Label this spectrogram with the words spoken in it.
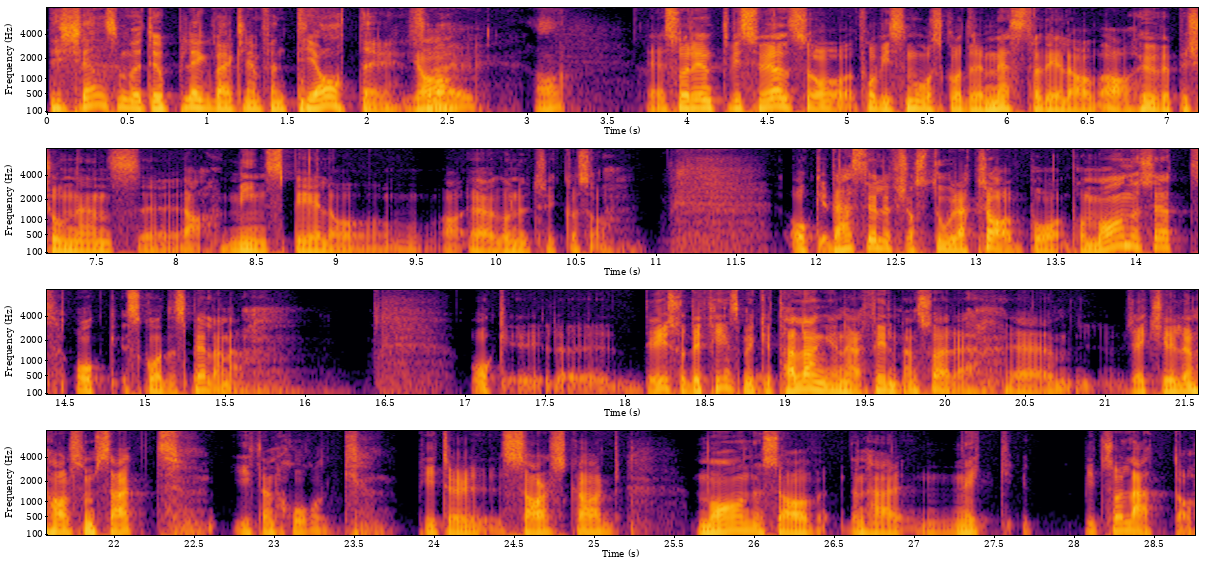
Det känns som ett upplägg verkligen för en teater. Ja. Sådär. Eh, Så rent visuellt så får vi som åskådare mest ta del av ja, huvudpersonens eh, ja, minspel och ja, ögonuttryck och så. Och det här ställer förstås stora krav på, på manuset och skådespelarna. Och eh, det är ju så, det finns mycket talang i den här filmen, så är det. Eh, Jake Gyllenhaal som sagt, Ethan Hawke, Peter Sarsgaard, manus av den här Nick Pizzolatto,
